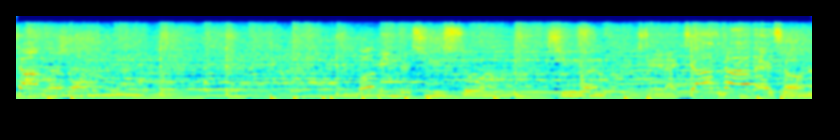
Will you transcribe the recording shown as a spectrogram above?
上了门。莫名的情愫啊，请问谁来将它带走呢？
